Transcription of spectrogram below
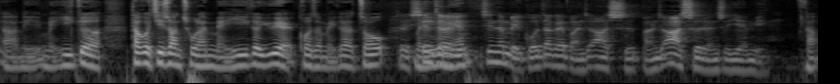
啊、你每一个它会计算出来每一个月或者每个周对，每现在一个年。现在美国大概百分之二十，百分之二十的人是烟民。啊，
